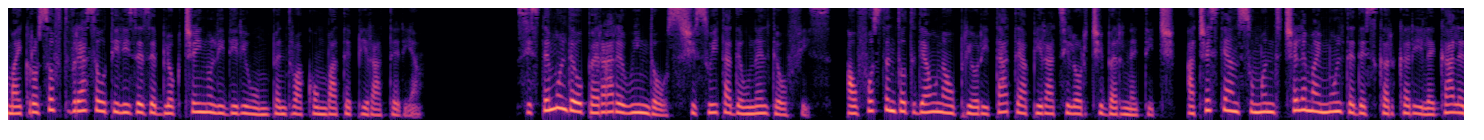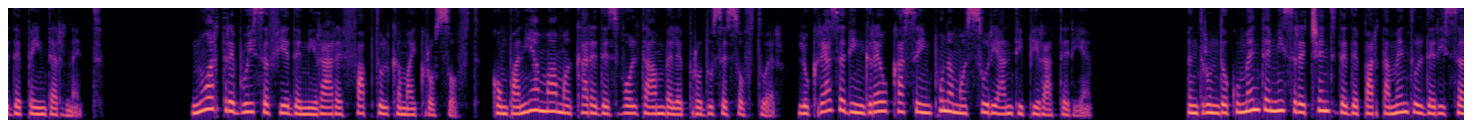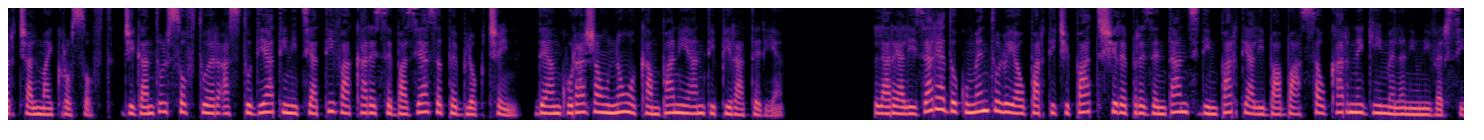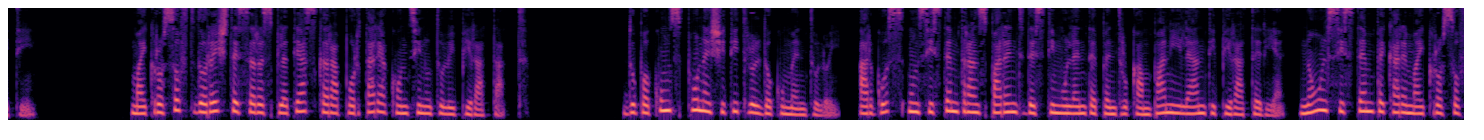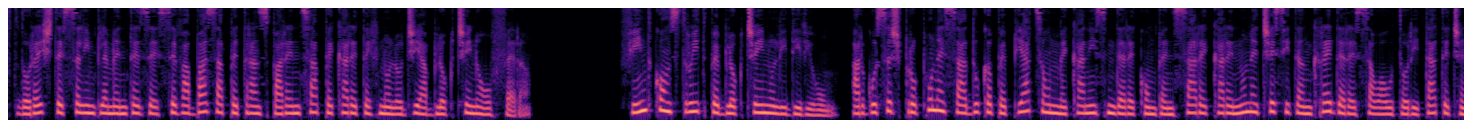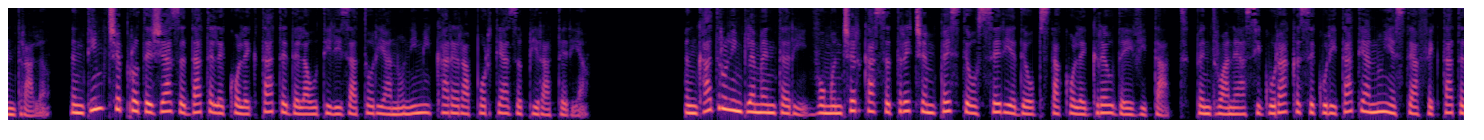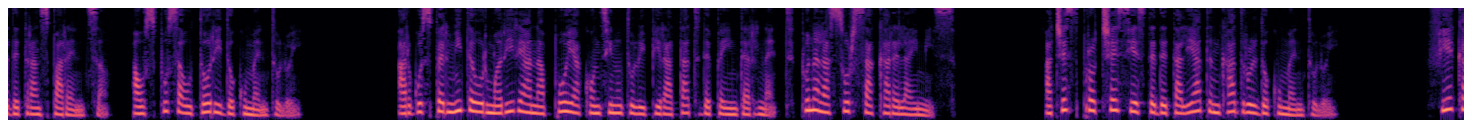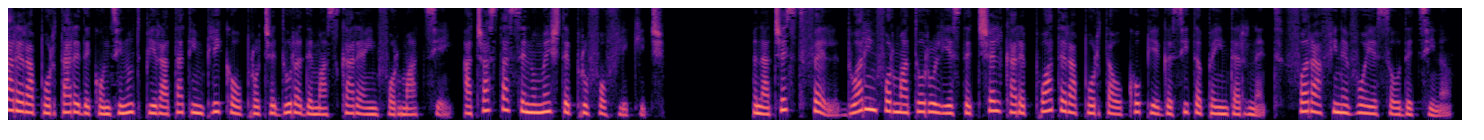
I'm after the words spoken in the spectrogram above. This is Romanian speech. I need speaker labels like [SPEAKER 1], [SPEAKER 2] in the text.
[SPEAKER 1] Microsoft vrea să utilizeze blockchain-ul Ethereum pentru a combate pirateria. Sistemul de operare Windows și suita de unelte Office au fost întotdeauna o prioritate a piraților cibernetici, acestea însumând cele mai multe descărcări ilegale de pe internet. Nu ar trebui să fie de mirare faptul că Microsoft, compania mamă care dezvoltă ambele produse software, lucrează din greu ca să impună măsuri antipiraterie. Într-un document emis recent de Departamentul de Research al Microsoft, gigantul software a studiat inițiativa care se bazează pe blockchain de a încuraja o nouă campanie antipiraterie. La realizarea documentului au participat și reprezentanți din partea Alibaba sau Carnegie Mellon University. Microsoft dorește să răsplătească raportarea conținutului piratat. După cum spune și titlul documentului, Argus, un sistem transparent de stimulente pentru campaniile antipiraterie. Noul sistem pe care Microsoft dorește să-l implementeze se va baza pe transparența pe care tehnologia blockchain o oferă. Fiind construit pe blockchain-ul Ethereum, Argus își propune să aducă pe piață un mecanism de recompensare care nu necesită încredere sau autoritate centrală, în timp ce protejează datele colectate de la utilizatorii anonimi care raportează pirateria. În cadrul implementării vom încerca să trecem peste o serie de obstacole greu de evitat, pentru a ne asigura că securitatea nu este afectată de transparență, au spus autorii documentului. Argus permite urmărirea înapoi a conținutului piratat de pe internet, până la sursa care l-a emis. Acest proces este detaliat în cadrul documentului. Fiecare raportare de conținut piratat implică o procedură de mascare a informației. Aceasta se numește proof of leakage. În acest fel, doar informatorul este cel care poate raporta o copie găsită pe internet, fără a fi nevoie să o dețină.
